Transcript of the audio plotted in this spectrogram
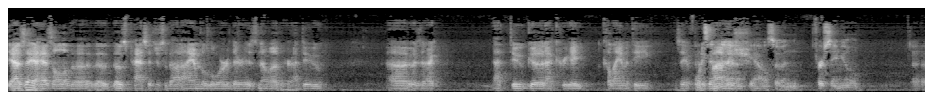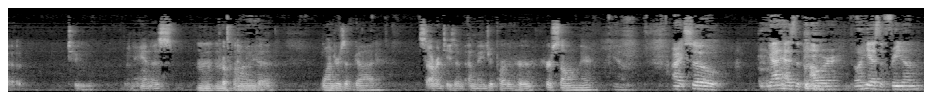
Yeah, Isaiah has all of the, the those passages about "I am the Lord; there is no other." I do. Uh, it was I. I do good. I create calamity. Isaiah That's in, forty-five uh, ish. yeah, also in First Samuel uh, two, when Hannah's Mm-hmm. proclaiming Oh, yeah. the wonders of God. Sovereignty is a, a major part of her her song there. Yeah. All right, so God has the power, or He has the freedom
